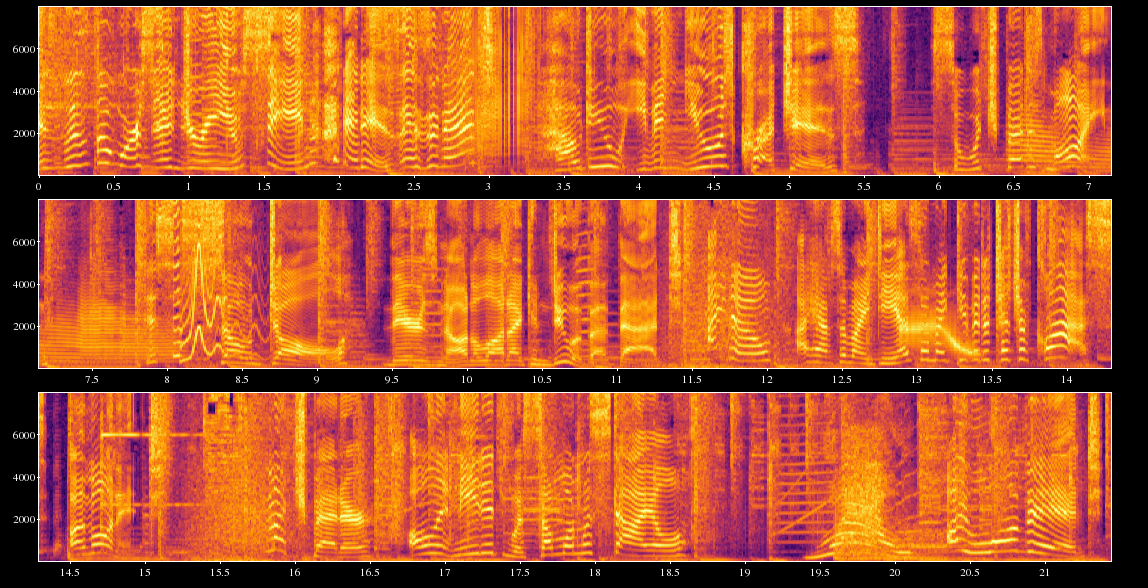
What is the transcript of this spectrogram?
Is this the worst injury you've seen? It is, isn't it? How do you even use crutches? So which bed is mine? This is so dull. There's not a lot I can do about that. I know. I have some ideas that might give it a touch of class. I'm on it. Much better. All it needed was someone with style. Wow! I love it!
